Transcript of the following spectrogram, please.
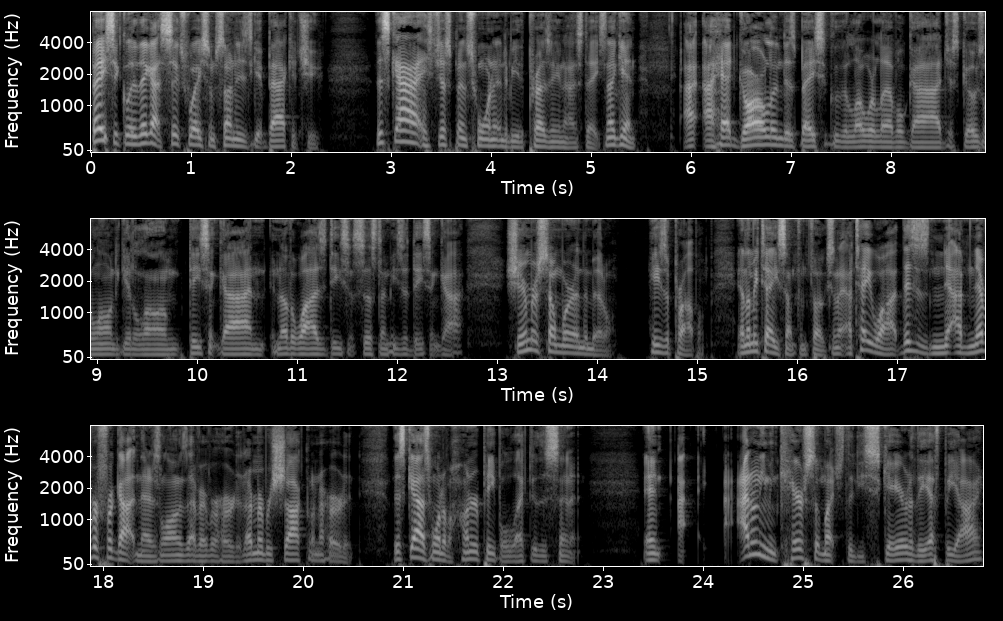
Basically, they got six ways from Sundays to get back at you. This guy has just been sworn in to be the president of the United States. Now, again, I, I had Garland as basically the lower level guy, just goes along to get along, decent guy, and, and otherwise decent system. He's a decent guy. Schumer's somewhere in the middle. He's a problem. And let me tell you something, folks. And I'll tell you why. This is ne- I've never forgotten that as long as I've ever heard it. I remember shocked when I heard it. This guy's one of 100 people elected to the Senate. And I, I don't even care so much that he's scared of the FBI.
